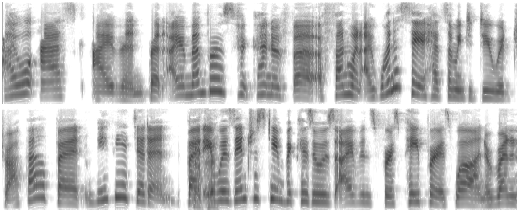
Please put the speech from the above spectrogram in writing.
I will ask Ivan, but I remember it was kind of uh, a fun one. I want to say it had something to do with dropout, but maybe it didn't. But okay. it was interesting because it was Ivan's first paper as well, and it, run,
